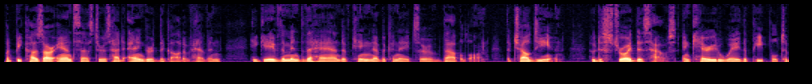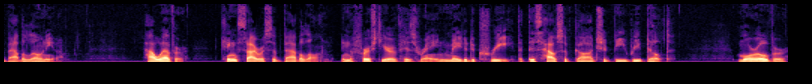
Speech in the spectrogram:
But because our ancestors had angered the God of heaven, he gave them into the hand of King Nebuchadnezzar of Babylon, the Chaldean, who destroyed this house and carried away the people to Babylonia. However, King Cyrus of Babylon, in the first year of his reign, made a decree that this house of God should be rebuilt. Moreover,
